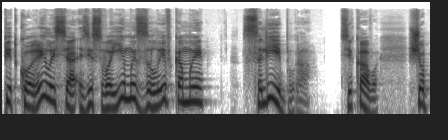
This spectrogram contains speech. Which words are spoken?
підкорилися зі своїми зливками слібра. Цікаво, щоб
